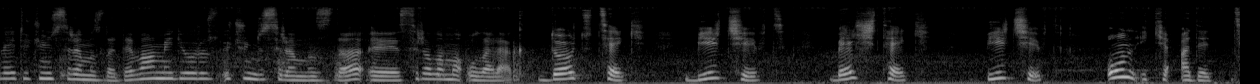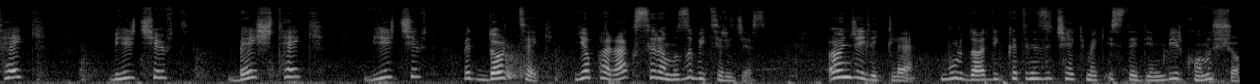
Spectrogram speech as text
Evet, üçüncü sıramızda devam ediyoruz. Üçüncü sıramızda e, sıralama olarak 4 tek, 1 çift, 5 tek, 1 çift, 12 adet tek, 1 çift, 5 tek, 1 çift ve 4 tek yaparak sıramızı bitireceğiz. Öncelikle burada dikkatinizi çekmek istediğim bir konu şu.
